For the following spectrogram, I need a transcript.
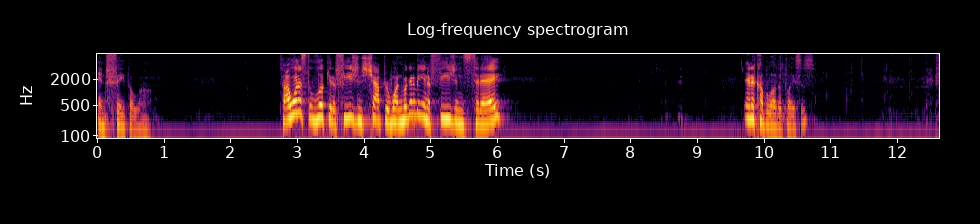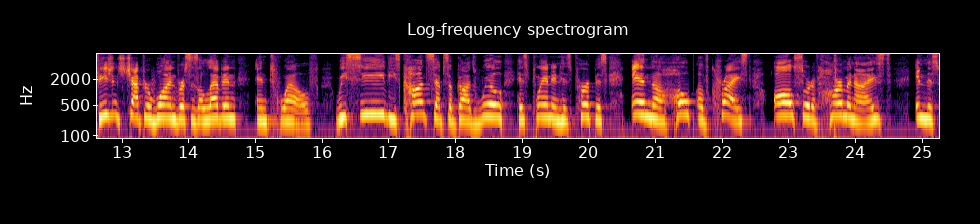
and faith alone. So I want us to look at Ephesians chapter 1. We're going to be in Ephesians today and a couple other places. Ephesians chapter 1, verses 11 and 12, we see these concepts of God's will, his plan, and his purpose, and the hope of Christ all sort of harmonized in this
